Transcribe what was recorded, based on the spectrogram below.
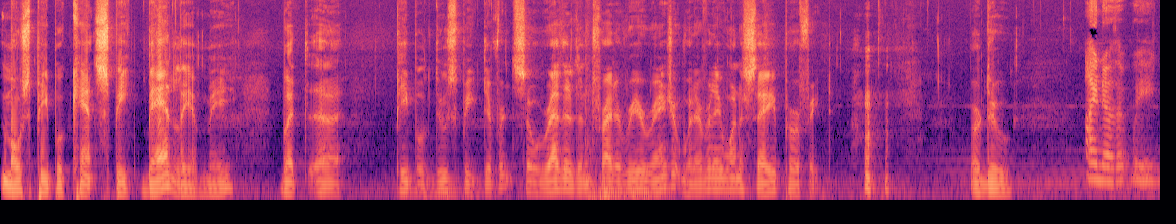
most people can't speak badly of me, but uh, people do speak different. So rather than try to rearrange it, whatever they want to say, perfect. or do. I know that we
